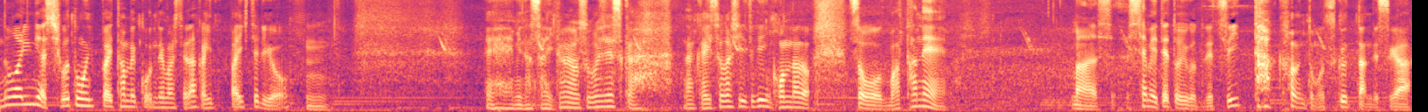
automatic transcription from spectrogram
の割には仕事もいっぱい溜め込んでましてなんかいっぱい来てるよ。うん。えー、皆さんいかがお過ごしですか？なんか忙しい時にこんなの。そうまたねまあせめてということでツイッターアカウントも作ったんですが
